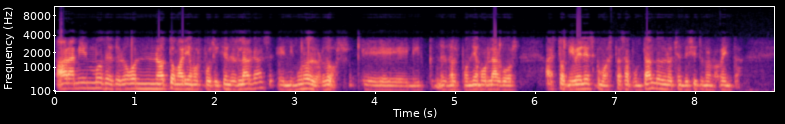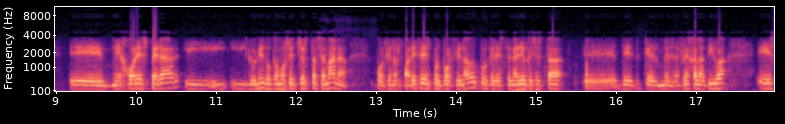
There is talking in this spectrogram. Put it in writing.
Ahora mismo, desde luego, no tomaríamos posiciones largas en ninguno de los dos. ni nos pondríamos largos a estos niveles, como estás apuntando, de un 87 a un 90. Eh, mejor esperar y, lo único que hemos hecho esta semana, porque nos parece desproporcionado, porque el escenario que se está eh, que me refleja la TIRBA es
